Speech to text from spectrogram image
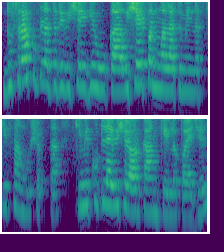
दुसरा कुठला तरी विषय घेऊ का? विषय पण मला तुम्ही नक्की सांगू शकता की मी कुठल्या विषयावर काम केलं पाहिजे.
